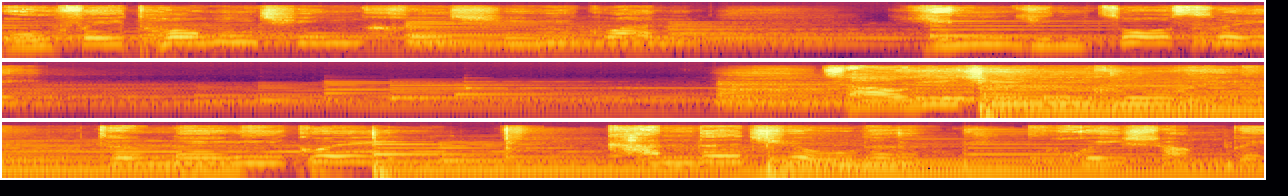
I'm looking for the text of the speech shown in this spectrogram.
无非同情和习惯隐隐作祟。早已经枯萎的玫瑰，看得久了会伤悲。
